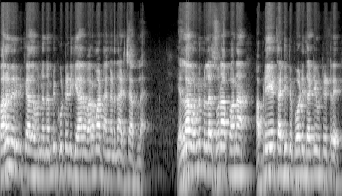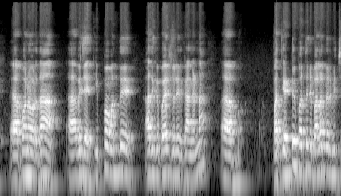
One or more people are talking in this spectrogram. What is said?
பல நிரூபிக்காத ஒன்றை நம்பி கூட்டணிக்கு யாரும் வரமாட்டாங்கன்னு தான் அடிச்சாப்புல. எல்லாம் ஒன்றும் இல்லை சூனா பானா அப்படியே தட்டிட்டு போடி தட்டி விட்டுட்டு போனவர் தான் விஜய். இப்போ வந்து அதுக்கு பயிர் சொல்லியிருக்காங்கன்னா பத்து எட்டு பத்துன்னு பலம் நிரூபித்த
